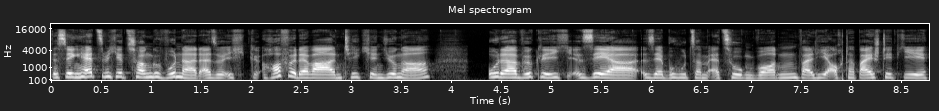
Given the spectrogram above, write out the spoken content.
Deswegen hätte es mich jetzt schon gewundert. Also ich hoffe, der war ein Tickchen jünger oder wirklich sehr, sehr behutsam erzogen worden, weil hier auch dabei steht, je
